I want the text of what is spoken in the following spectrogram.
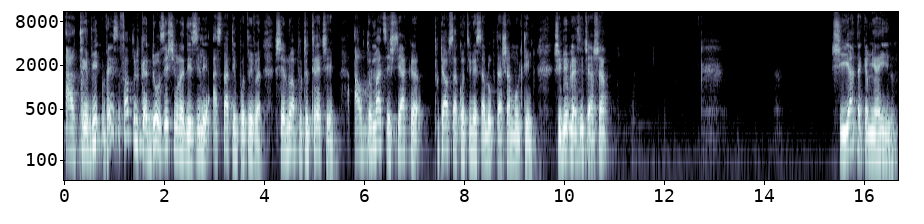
ar trebui, vezi, faptul că 21 de zile a stat împotrivă și el nu a putut trece, automat se știa că puteau să continue să lupte așa mult timp. Și Biblia zice așa, Și iată că Miail,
